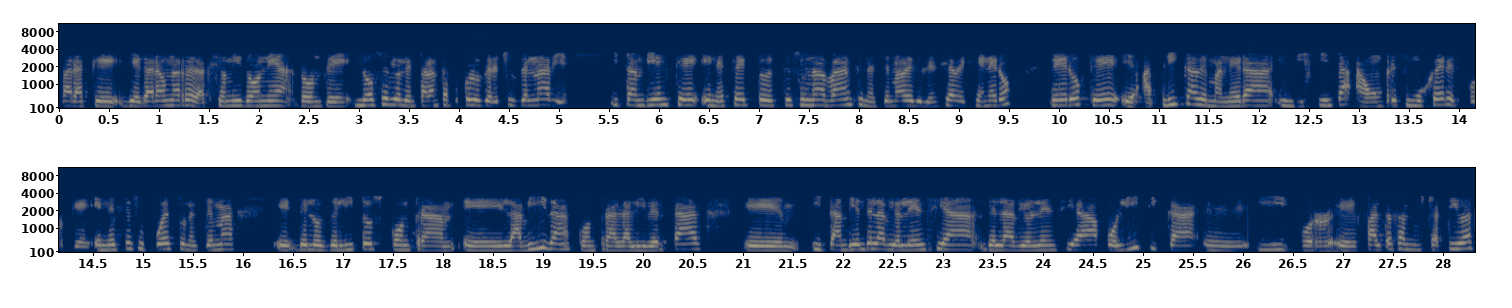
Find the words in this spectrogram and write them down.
para que llegara una redacción idónea donde no se violentaran tampoco los derechos de nadie y también que en efecto este es un avance en el tema de violencia de género, pero que eh, aplica de manera indistinta a hombres y mujeres, porque en este supuesto, en el tema eh, de los delitos contra eh, la vida, contra la libertad, y también de la violencia de la violencia política y por faltas administrativas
